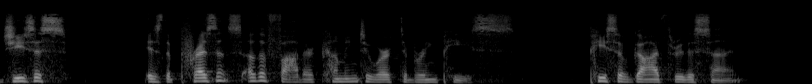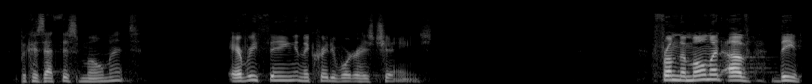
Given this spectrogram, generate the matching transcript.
Jesus is the presence of the Father coming to earth to bring peace, peace of God through the Son. Because at this moment, everything in the creative order has changed. From the moment of the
